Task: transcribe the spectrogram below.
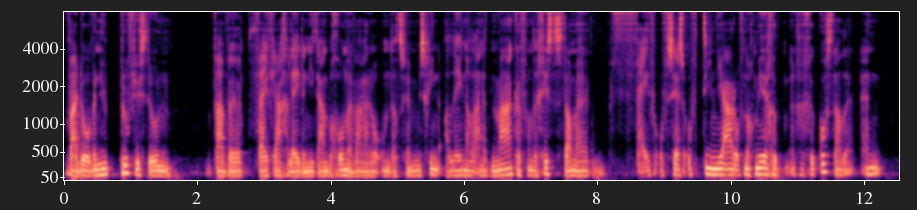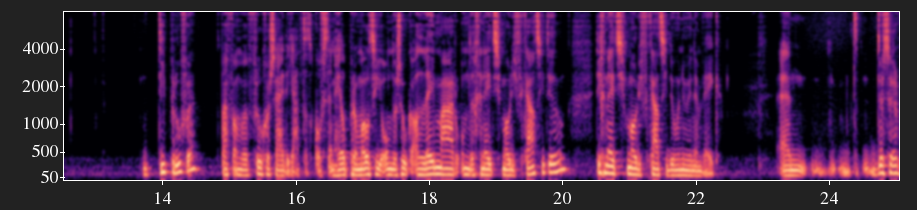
Waardoor we nu proefjes doen waar we vijf jaar geleden niet aan begonnen waren, omdat ze misschien alleen al aan het maken van de giststammen vijf of zes of tien jaar of nog meer gekost hadden. En die proeven, waarvan we vroeger zeiden, ja, dat kost een heel promotieonderzoek alleen maar om de genetische modificatie te doen. Die genetische modificatie doen we nu in een week. En dus er,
